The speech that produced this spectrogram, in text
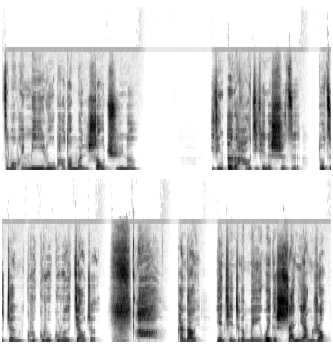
怎么会迷路跑到猛兽区呢？已经饿了好几天的狮子，肚子正咕噜咕噜咕噜的叫着。啊，看到。眼前这个美味的山羊肉，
